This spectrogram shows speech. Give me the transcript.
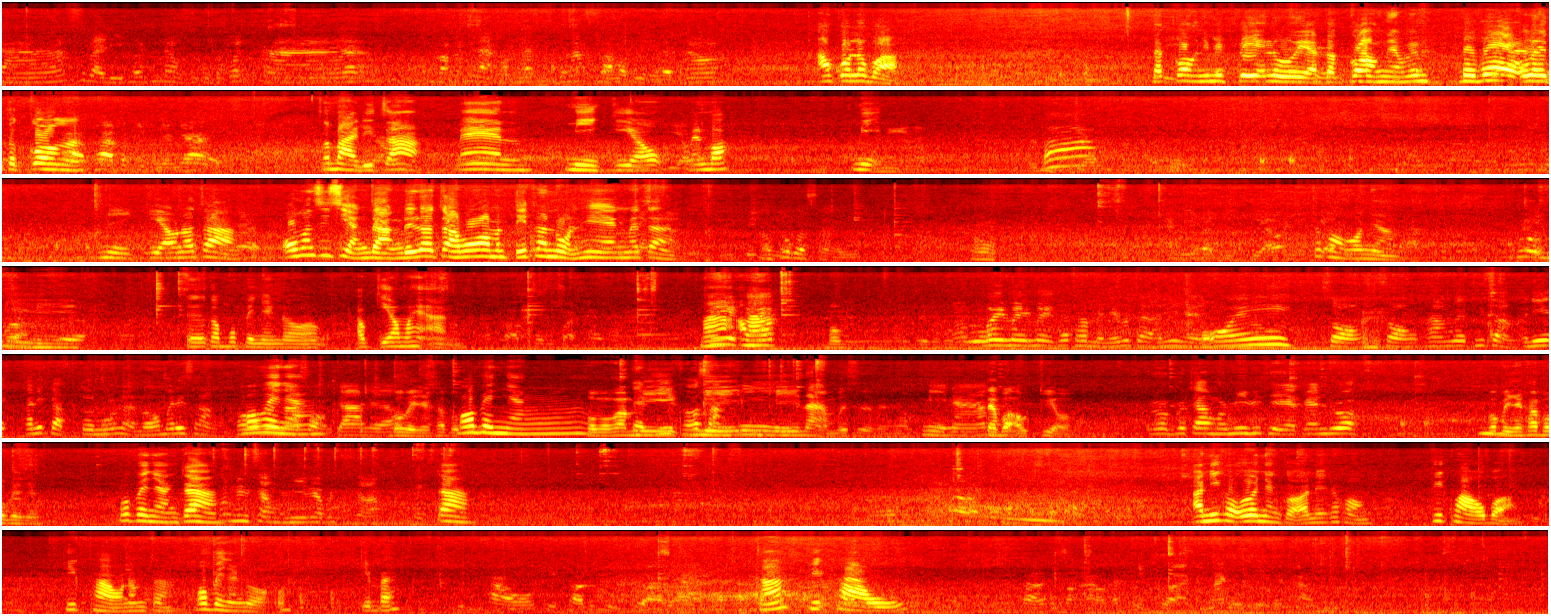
จ้าสบายดีเพื่อนพี่น้องทุกคนค่ะมาเป็นจากของแม่ก็น่าสาวบอกเลยเนาะเอาคนละบ่ตะกล้องนี่ไม่เป๊ะเลยอะ ตะกล้องเนี่ยไม่บ่บอกเลยตะกล้องอะพาไปกินยังไงสบายดีจ้าแม่นหมีเกี๊ยว แม่นบ่หมีบ้าหมีเกี๊ยวนะจ้ะโอ้มันสิเสียงดังเด้อเด้อจ้าเพราะว่ามันติดถนนแฮงนะจ้ะ เอาพวกเราใส่อันนี้แบบเขียวอันนี้เจ้าของเอาหยังพวกมีเออก็บ่เป็นหยังดอกเอาเกี๊ยวมาให้อ่านมาพี่เอาคมารับไม่ไม่ไม่ถ้าทำแบบนี้มันจะอันนี้ไงโอ้ย สองสองครั้งแล้วที่สั่ง อันนี้ อันนี้กับตัวนู้นน่ะน้องไม่ได้สั่งเพราะบ่ว่าเป็มันนหยัมาง สองจานแล้ว บ่เป็นหยังครับบ่เป็นหยังผมบอกว่าแต่มีพี่เขาสั่มีงมี มีหนามมือซื้อไหมครับ มีน้ำแต่บ่เอาเกี่ยวเออพระเจ้ามันมีพิเศษแมนด้วยบ่เป็นหยังครับบ่เป็นหยัง บ่เป็นหยังจ้าเพราะมันสั่งมันมีแล้วมันสามจ้าอันนี้เขาเอิ้นหยังก่อนอันนี้เจ้าของพริกเผาบ่พริกเผาน้ำจ้าบ่เป็นหยังดอกโอ๊ยกินไปเขาคิดเขาที่ถูกถั่วว่าฮะพริกเผาเขาที่ต้องเอาถ้าผิดถั่วน้ำมันเสียเขา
